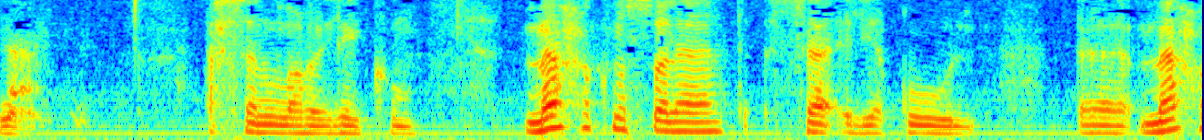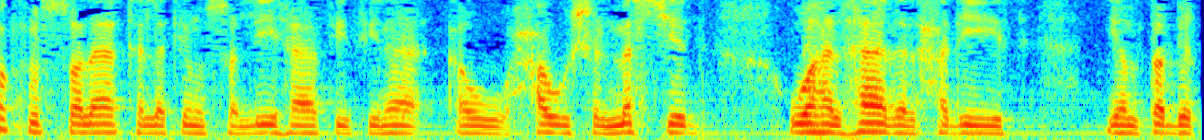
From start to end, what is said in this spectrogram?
نعم. أحسن الله إليكم. ما حكم الصلاة؟ السائل يقول آه، ما حكم الصلاة التي نصليها في فناء أو حوش المسجد؟ وهل هذا الحديث ينطبق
